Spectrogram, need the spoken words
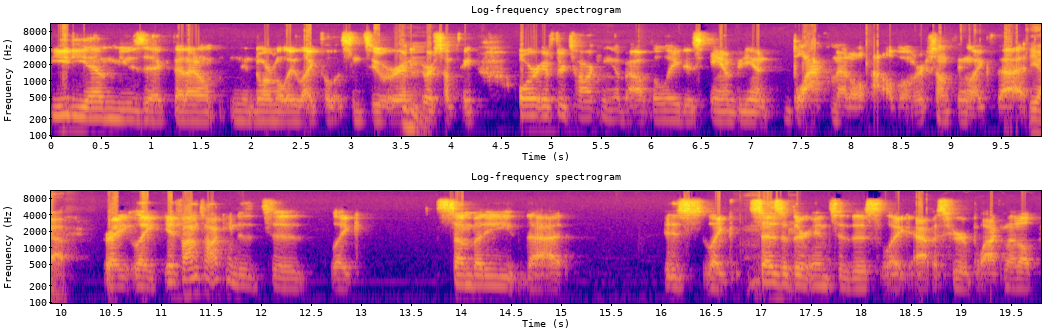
EDM music that I don't normally like to listen to or any Mhm. or something, or if they're talking about the latest ambient black metal album or something like that Yeah. Right? Like if I'm talking to, to like somebody that is like says that they're into this like atmosphere of black metal,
